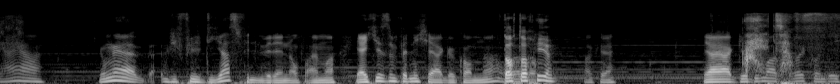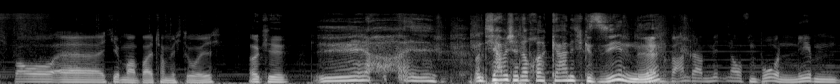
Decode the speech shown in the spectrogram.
Ja. Junge, wie viel Dias finden wir denn auf einmal? Ja, hier sind wir nicht hergekommen, ne? Doch, Oder doch, hier. Okay. Ja, ja, geh du mal Alter. zurück und ich baue äh, hier mal weiter mich durch. Okay. LOL. Und die habe ich halt auch gar nicht gesehen, Ja, ne? die waren da mitten auf dem Boden, neben,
